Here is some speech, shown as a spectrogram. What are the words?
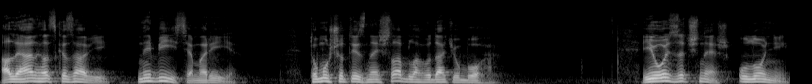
Але ангел сказав їй: Не бійся, Марія, тому що ти знайшла благодать у Бога. І ось зачнеш у лоні,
